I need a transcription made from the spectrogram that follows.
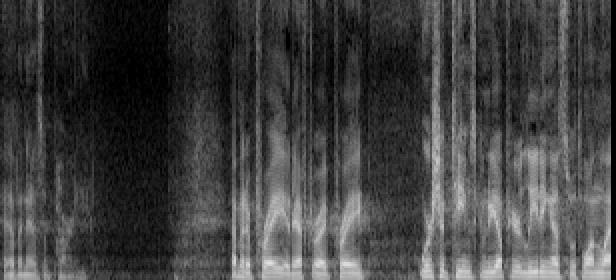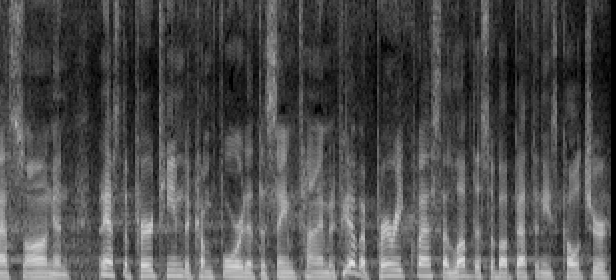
heaven has a party. I'm going to pray, and after I pray, worship team's going to be up here leading us with one last song, and I'm going to ask the prayer team to come forward at the same time. And if you have a prayer request, I love this about Bethany's culture.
